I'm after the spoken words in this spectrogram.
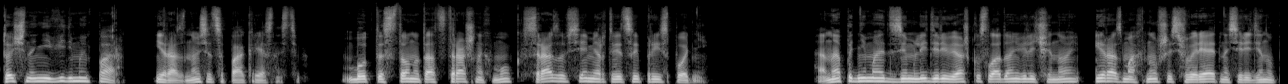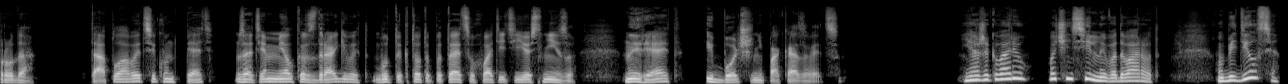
точно невидимый пар, и разносятся по окрестностям. Будто стонут от страшных мук сразу все мертвецы преисподней. Она поднимает с земли деревяшку с ладонь величиной и, размахнувшись, швыряет на середину пруда. Та плавает секунд пять, затем мелко вздрагивает, будто кто-то пытается ухватить ее снизу, ныряет и больше не показывается. «Я же говорю, очень сильный водоворот. Убедился?»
